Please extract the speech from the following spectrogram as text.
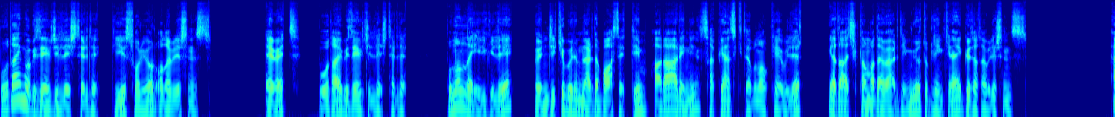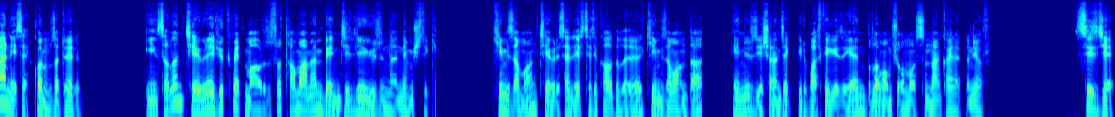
buğday mı bizi evcilleştirdi diye soruyor olabilirsiniz. Evet, buğday bizi evcilleştirdi. Bununla ilgili önceki bölümlerde bahsettiğim Harari'nin Sapiens kitabını okuyabilir ya da açıklamada verdiğim YouTube linkine göz atabilirsiniz. Her neyse konumuza dönelim. İnsanın çevreye hükmetme arzusu tamamen bencilliği yüzünden demiştik. Kim zaman çevresel estetik algıları, kim zaman da henüz yaşanacak bir başka gezegen bulamamış olmasından kaynaklanıyor. Sizce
